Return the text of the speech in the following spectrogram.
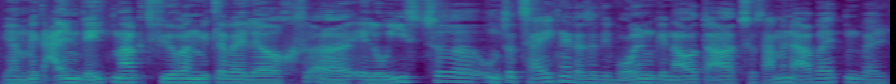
Wir haben mit allen Weltmarktführern mittlerweile auch äh, LOIs zu, unterzeichnet, also die wollen genau da zusammenarbeiten, weil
